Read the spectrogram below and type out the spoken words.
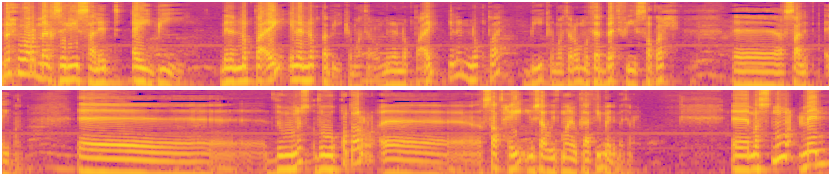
محور مغزلي صلد AB من النقطة A إلى النقطة B كما ترون من النقطة A إلى النقطة B كما ترون مثبت في سطح آه، صلب أيضا آه، ذو نص ذو قطر آه، سطحي يساوي 38 ملم مصنوع من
